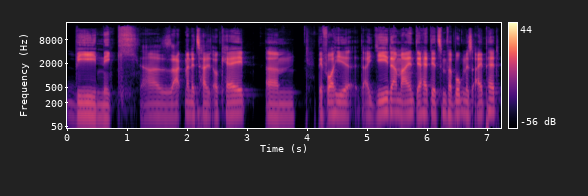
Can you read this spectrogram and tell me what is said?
wenig. Da sagt man jetzt halt, okay, ähm, bevor hier da jeder meint, der hätte jetzt ein verbogenes iPad,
